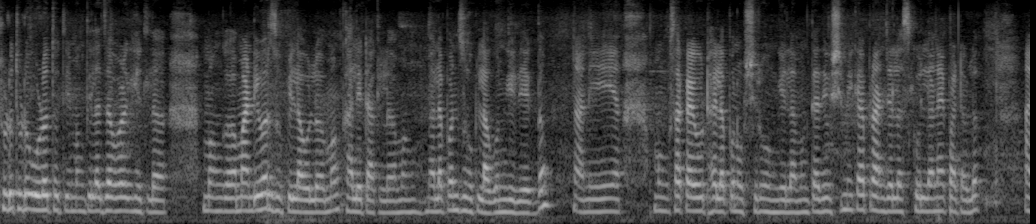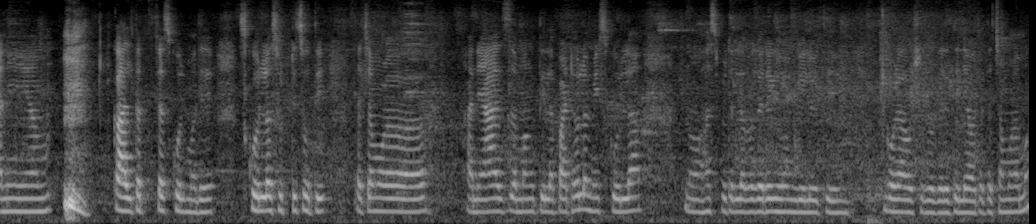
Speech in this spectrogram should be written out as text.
थोडं थोडं उडत होती. मग तिला जवळ घेतलं. मग मांडीवर झोपी लावलं. मग खाली टाकलं. मग मला पण झोप लागून गेली एकदम. आणि मग सकाळी उठायला पण उशीर होऊन गेला. मग त्या दिवशी मी काय प्रांजलला स्कूलला नाही पाठवलं. आणि काल तर तिच्या स्कूलमध्ये स्कूलला सुट्टीच होती. त्याच्यामुळं आणि आज मग तिला पाठवलं मी स्कूलला हॉस्पिटलला वगैरे घेऊन गेली होती. गोळ्या औषध वगैरे दिल्या होत्या. त्याच्यामुळं मग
